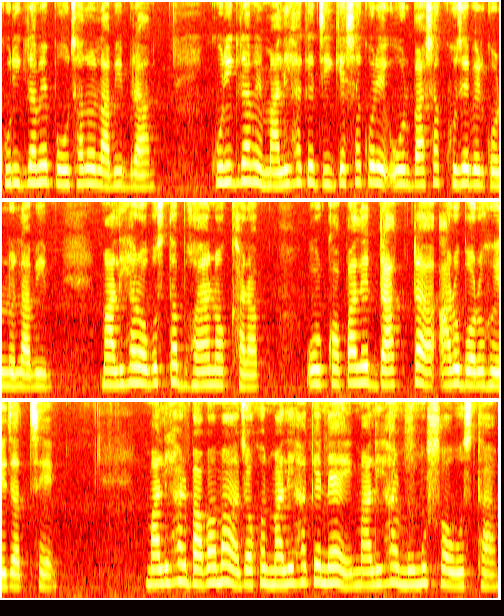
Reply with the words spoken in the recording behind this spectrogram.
কুড়িগ্রামে পৌঁছালো লাবিবরা। কুড়িগ্রামে মালিহাকে জিজ্ঞাসা করে ওর বাসা খুঁজে বের করল লাবিব। মালিহার অবস্থা ভয়ানক খারাপ। ওর কপালের ডাকটা আরও বড় হয়ে যাচ্ছে। মালিহার বাবা মা যখন মালিহাকে নেয়, মালিহার মুমূর্ষ অবস্থা।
